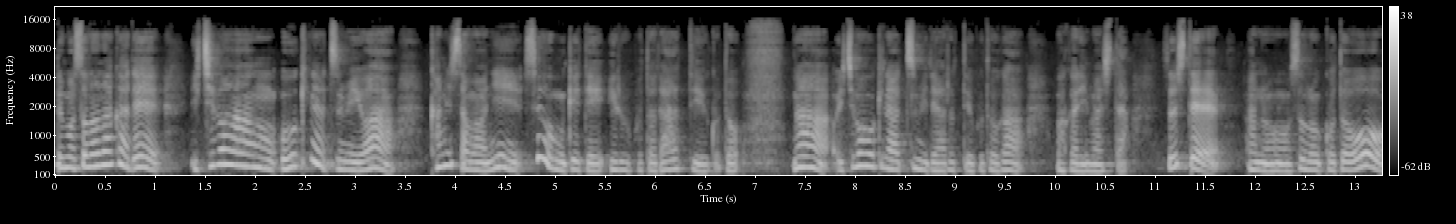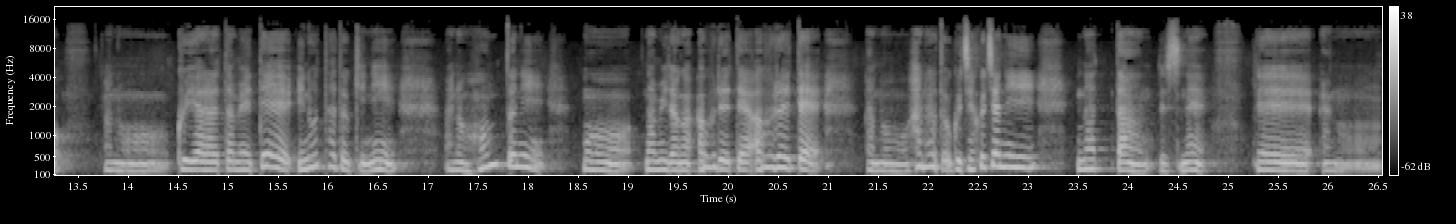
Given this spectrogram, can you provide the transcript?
でもその中で一番大きな罪は神様に背を向けていることだっていうことが一番大きな罪であるっていうことが分かりました。そしてあのそのことをあの悔い改めて祈った時にあの本当にもう涙があふれてあふれてあの鼻とぐちゃぐちゃになったんですね。であの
